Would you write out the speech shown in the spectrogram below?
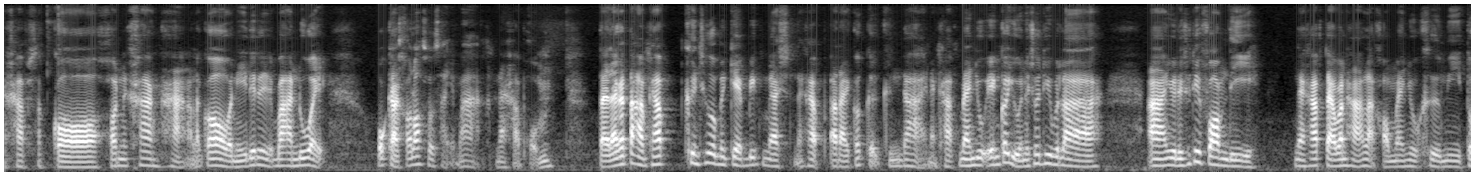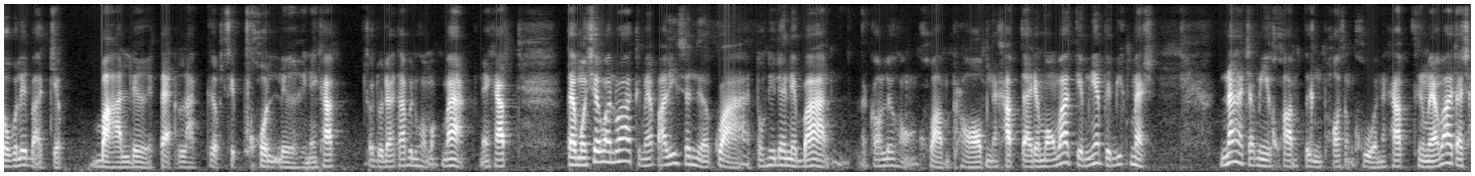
ะครับ สกอร์ค่อนข้างห่าง แล้วก็วันนี้ได้ในบ้านด้วย โอกาสเข้ารอบสดใสมากนะครับผม แต่แล้วก็ตามครับ ขึ้นชื่อว่าเป็นเกมบิ๊กแมชนะครับ อะไรก็เกิดขึ้นได้นะครับ แมนยูเองก็อยู่ในช่วงที่เวลา อ่า อยู่ในช่วงที่ฟอร์มดีนะครับ แต่ปัญหาหลักของแมนยูคือมีตัวผู้เล่นบาดเจ็บ บานเลย แต่หลักเกือบ 10 คนเลยนะครับก็ดูแล้วน่าเป็นห่วงมากๆนะครับแต่ผมเชื่อว่าถึงแม้ปารีสจะเหนือกว่าตรงที่เล่นในบ้าน แล้วก็เรื่องของความพร้อมนะครับแต่เดี๋ยวมองว่าเกมนี้เป็นบิ๊กแมชน่าจะมีความตึงพอสมควรนะครับถึงแม้ว่าจะช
